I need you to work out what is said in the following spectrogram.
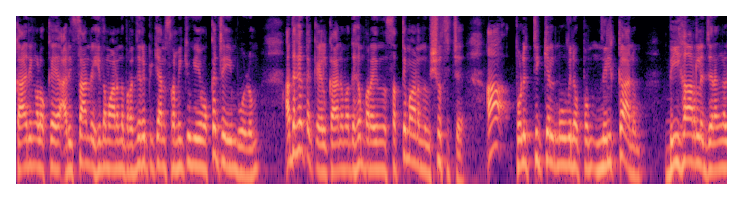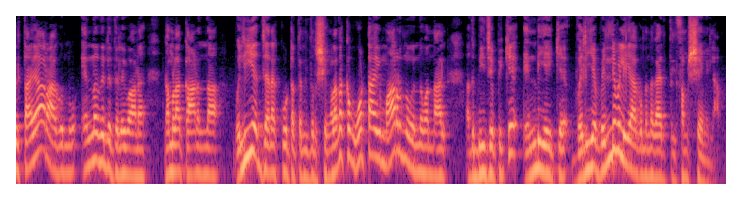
കാര്യങ്ങളൊക്കെ അടിസ്ഥാനരഹിതമാണെന്ന് പ്രചരിപ്പിക്കാൻ ശ്രമിക്കുകയും ഒക്കെ ചെയ്യുമ്പോഴും അദ്ദേഹത്തെ കേൾക്കാനും അദ്ദേഹം പറയുന്നത് സത്യമാണെന്ന് വിശ്വസിച്ച് ആ പൊളിറ്റിക്കൽ മൂവിനൊപ്പം നിൽക്കാനും ബീഹാറിലെ ജനങ്ങൾ തയ്യാറാകുന്നു എന്നതിന്റെ തെളിവാണ് നമ്മൾ ആ കാണുന്ന വലിയ ജനക്കൂട്ടത്തിന്റെ ദൃശ്യങ്ങൾ. അതൊക്കെ വോട്ടായി മാറുന്നു എന്ന് വന്നാൽ അത് ബി ജെ പിക്ക് എൻ ഡി എക്ക് വലിയ വെല്ലുവിളിയാകുമെന്ന കാര്യത്തിൽ സംശയമില്ല.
